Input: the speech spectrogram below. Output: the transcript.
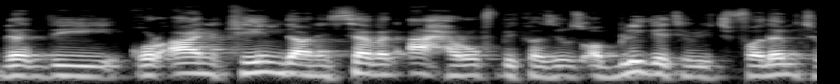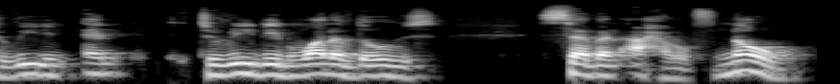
that the Quran came down in seven ahruf because it was obligatory for them to read in to read in one of those seven ahruf. No,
